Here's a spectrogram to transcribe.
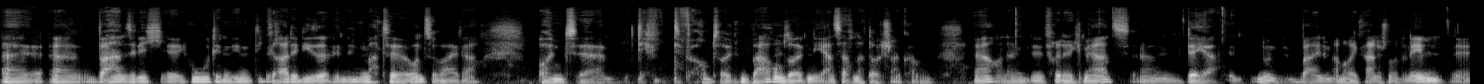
äh, äh, wahnsinnig äh, gut in, in die, gerade diese in den Mathe und so weiter. Und äh, die, die, warum sollten, warum sollten die ernsthaft nach Deutschland kommen? Ja, und dann Friedrich Merz, äh, der ja nun bei einem amerikanischen Unternehmen äh,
